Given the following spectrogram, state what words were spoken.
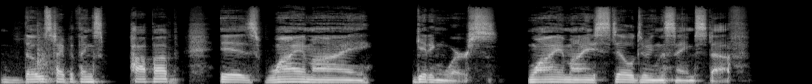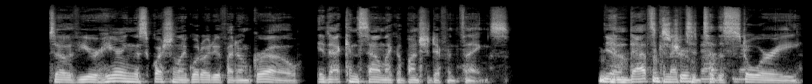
those type of things pop up is why am I getting worse? Why am I still doing the same stuff? So if you're hearing this question, like, what do I do if I don't grow? That can sound like a bunch of different things. and that's, that's connected true. to the story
